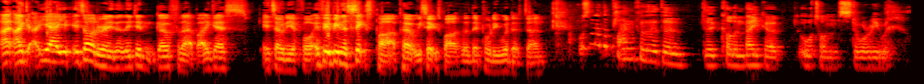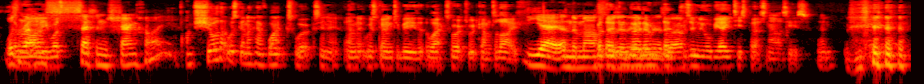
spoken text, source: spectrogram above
I, I, yeah, it's odd really that they didn't go for that, but I guess it's only a four. If it had been a six part, a Pertwee six part, then they probably would have done. Wasn't that the plan for the, the, the Colin Baker Auton story with Wasn't that one was set in Shanghai? I'm sure that was going to have waxworks in it, and it was going to be that the waxworks would come to life. Yeah, and the master But they'd, they'd, it they'd well. presumably all be 80s personalities. Then.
